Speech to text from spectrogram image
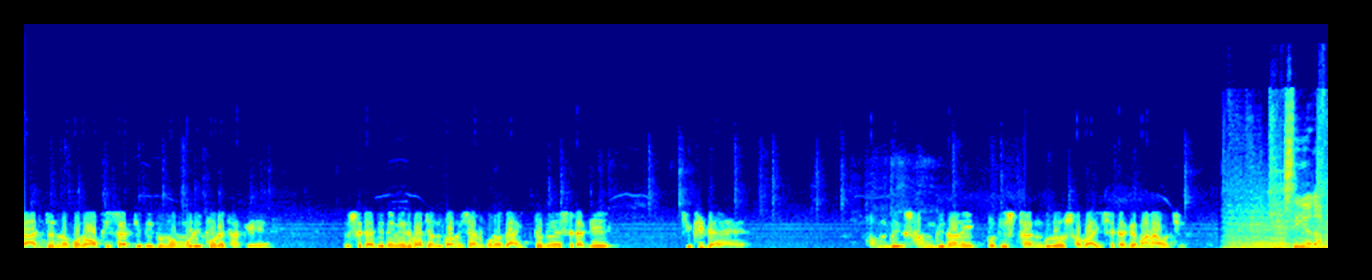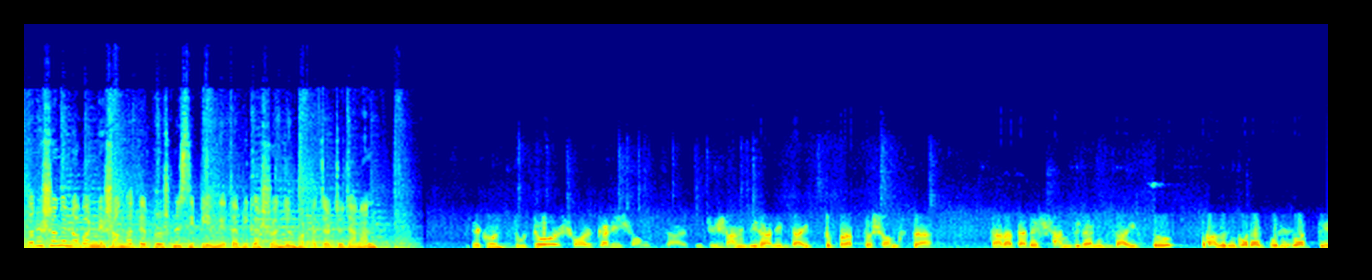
তার জন্য কোনো অফিসার যদি দু নম্বরই করে থাকে, তো সেটা যদি নির্বাচন কমিশন কোনো দায়িত্ব নিয়ে সেটাকে চিঠি দেয় সাংবিধানিক প্রতিষ্ঠানগুলো সবাই সেটাকে মানা উচিত। সিইও দপ্তরের সঙ্গে নবান্নের সংঘাতের প্রশ্নে সিপিএম নেতা বিকাশ রঞ্জন ভট্টাচার্য জানান দেখুন দুটো সরকারি সংস্থা দুটি সাংবিধানিক দায়িত্বপ্রাপ্ত সংস্থা তারা তাদের সাংবিধানিক দায়িত্ব পালন করার পরিবর্তে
